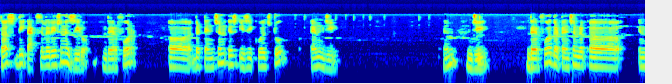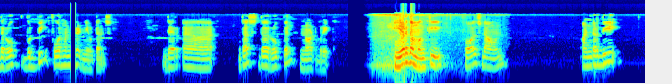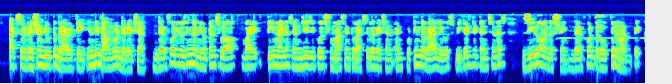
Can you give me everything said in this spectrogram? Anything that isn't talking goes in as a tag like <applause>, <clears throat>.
thus the acceleration is zero therefore uh, the tension is is equals to mg mg therefore the tension uh, in the rope would be 400 newtons. There, uh, thus the rope will not break. Here the monkey falls down under the acceleration due to gravity in the downward direction. Therefore, using the Newton's law by T minus mg is equals to mass into acceleration and putting the values, we get the tension as 0 on the string. Therefore, the rope will not break.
